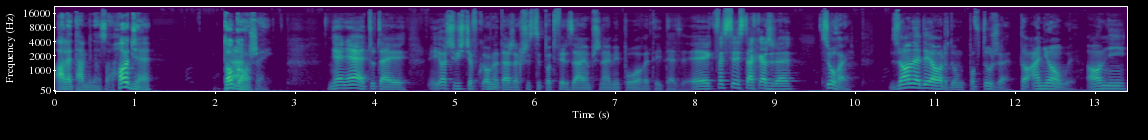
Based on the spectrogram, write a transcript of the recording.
ale tam na zachodzie to tak. gorzej. Nie, nie, tutaj i oczywiście w komentarzach wszyscy potwierdzają przynajmniej połowę tej tezy. E, kwestia jest taka, że słuchaj, Zone de Ordung, powtórzę, to anioły. Oni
